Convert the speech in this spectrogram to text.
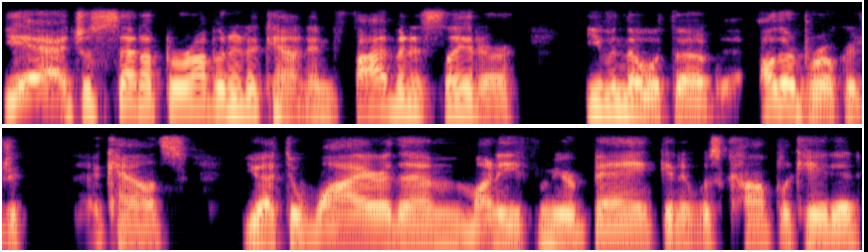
Yeah, just set up a Robinhood account, and five minutes later, even though with the other brokerage accounts, you had to wire them money from your bank, and it was complicated.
